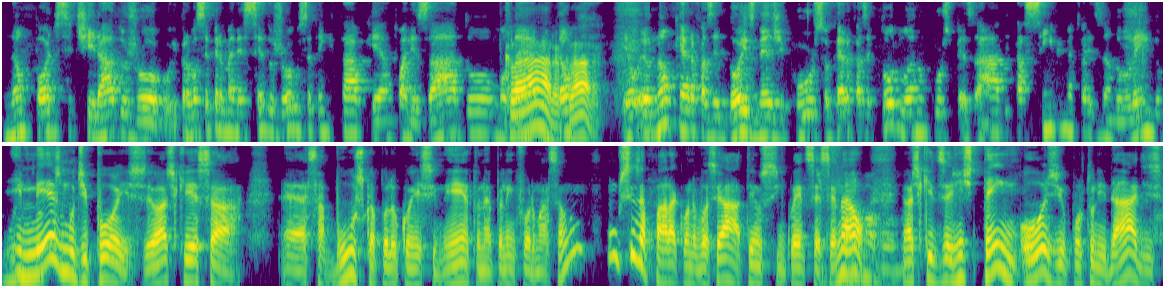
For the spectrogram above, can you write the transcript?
não pode se tirar do jogo. E para você permanecer do jogo, você tem que estar o quê? atualizado, moderno. Claro, então, claro. Eu, eu não quero fazer dois meses de curso, eu quero fazer todo ano um curso pesado e estar tá sempre me atualizando, lendo muito. E mesmo depois, eu acho que essa, essa busca pelo conhecimento, né, pela informação, não não precisa parar quando você, ah, tem uns 50, 60. Não, eu acho que a gente tem hoje oportunidades,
